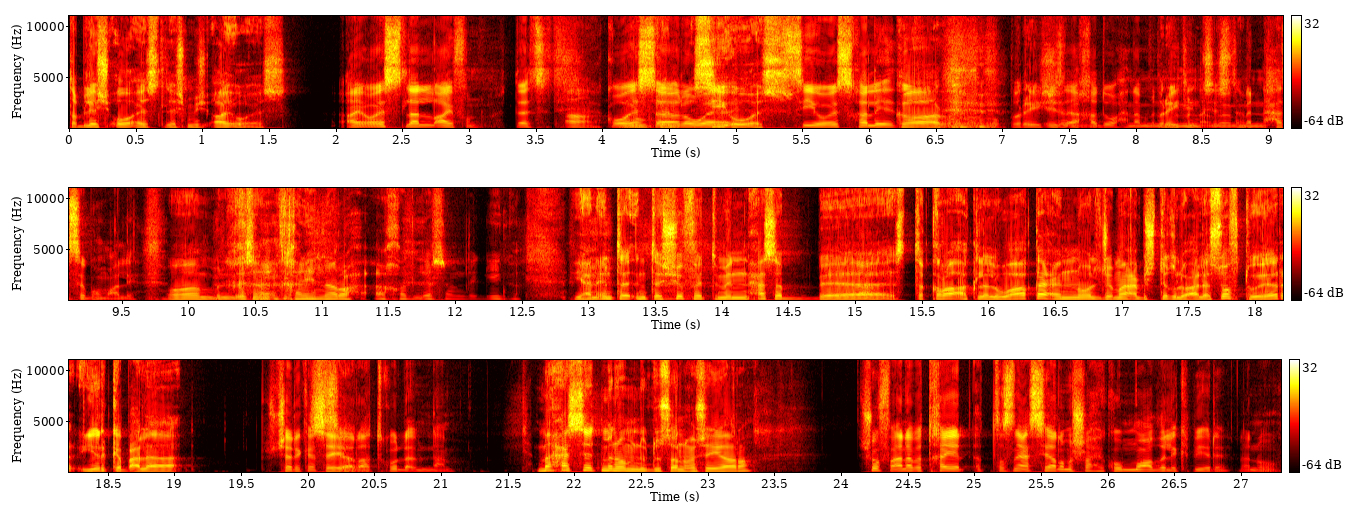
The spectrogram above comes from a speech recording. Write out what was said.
طب ليش أو اس ليش مش اي أو اس اي أو اس للايفون آه أو اس لو سي أو اس سي أو اس خلي كار اوبريشن إذا أخذوه إحنا من. بنحاسبهم عليه. بالاسم خليني أروح أخذ الاسم دقيقة. يعني انت أنت شفت من حسب آه، استقرائك للواقع إنه الجماعة بيشتغلوا على سوفت وير يركب على شركات. السيارات كلها نعم. ما حسيت منهم إنه بده يصنعوا سيارة؟ شوف أنا بتخيل تصنيع السيارة مش راح يكون معضلة كبيرة لأنه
